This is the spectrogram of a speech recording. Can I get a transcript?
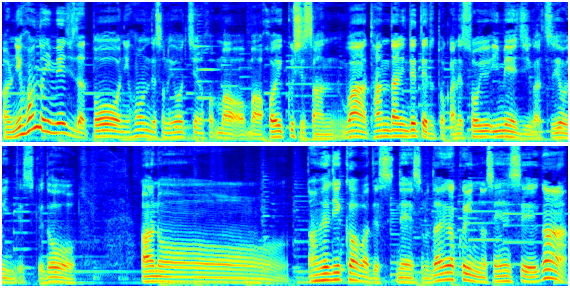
あの日本のイメージだと日本でその幼稚園の、まあまあ、保育士さんは短大に出てるとかねそういうイメージが強いんですけどあのー、アメリカはですねその大学院の先生が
